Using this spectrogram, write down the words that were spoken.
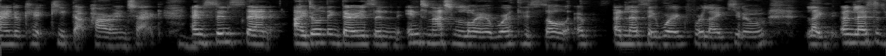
kind of keep that power in check. Mhm. And since then, I don't think there is an international lawyer worth his salt uh, unless they work for like, you know, like unless it's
